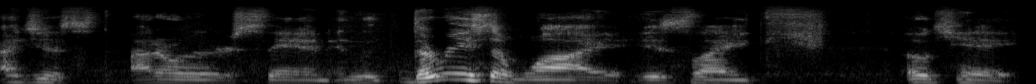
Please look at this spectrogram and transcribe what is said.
I just I don't understand. And the, the reason why is like, okay,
